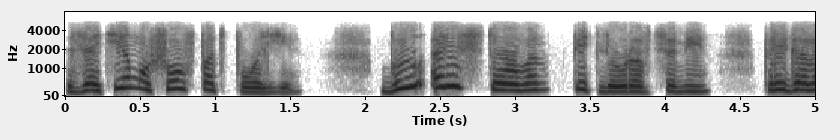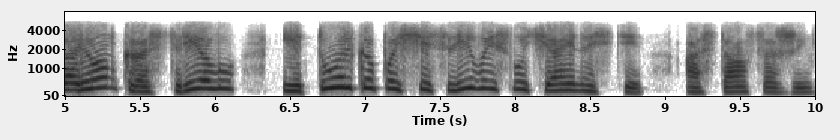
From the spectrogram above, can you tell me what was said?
затем ушел в подполье. Был арестован петлюровцами, приговорен к расстрелу и только по счастливой случайности остался жив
